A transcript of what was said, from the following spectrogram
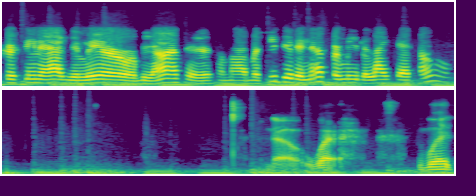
Christina Aguilera or Beyonce or somebody, but she did enough for me to like that song. No, what what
